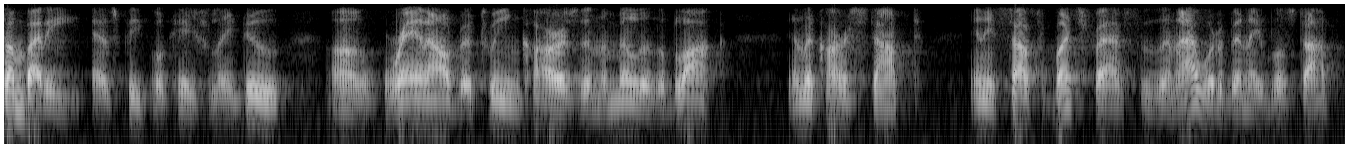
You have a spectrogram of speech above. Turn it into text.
somebody, as people occasionally do, uh, ran out between cars in the middle of the block, and the car stopped and he stopped much faster than I would have been able to stop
